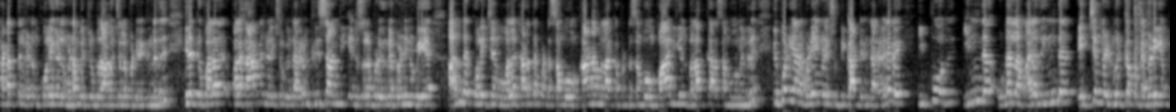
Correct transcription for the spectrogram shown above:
கடத்தல்களும் கொலைகளும் இடம்பெற்றிருப்பதாக சொல்லப்பட்டிருக்கின்றது. இதற்கு பல பல காரணங்களை சொல்கின்றார்கள். கிரிசாந்தி என்று சொல்லப்படுகின்ற பெண்ணினுடைய அந்த கொலை சம்பவம் அல்ல கடத்தப்பட்ட சம்பவம் காணாமலாக்கப்பட்ட சம்பவம் பாலியல் பலாத்கார சம்பவம் என்று இப்படியான விடயங்களை சுட்டி காட்டுகின்றார்கள் எனவே இப்போது இந்த உடலம் அல்லது இந்த எச்சங்கள் மீட்கப்பட்ட விடயம்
